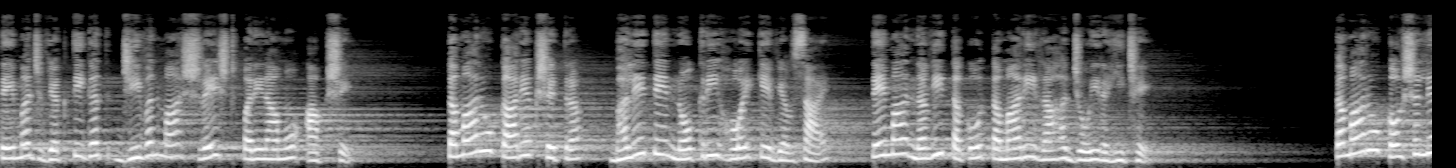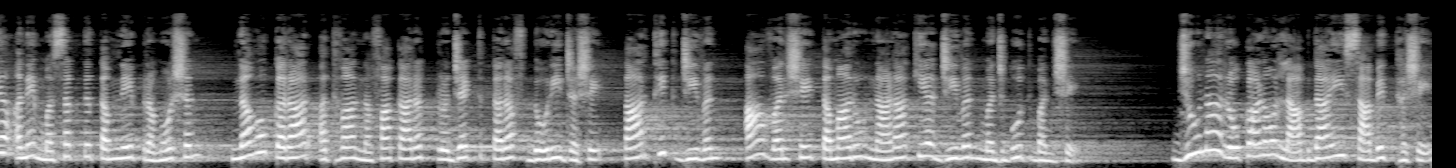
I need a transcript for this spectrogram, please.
તેમજ વ્યક્તિગત જીવનમાં શ્રેષ્ઠ પરિણામો આપશે. તમારું કાર્યક્ષેત્ર ભલે તે નોકરી હોય કે વ્યવસાય, તેમાં નવી તકો તમારી રાહ જોઈ રહી છે. તમારું કૌશલ્ય અને મસક્ત તમને પ્રમોશન, નવો કરાર અથવા નફાકારક પ્રોજેક્ટ તરફ દોરી જશે. આર્થિક જીવન, આ વર્ષે તમારું નાણાકીય જીવન મજબૂત બનશે. જૂના રોકાણો લાભદાયી સાબિત થશે.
